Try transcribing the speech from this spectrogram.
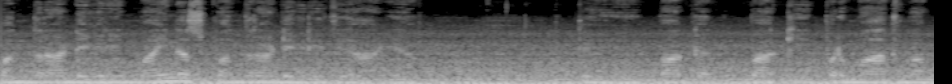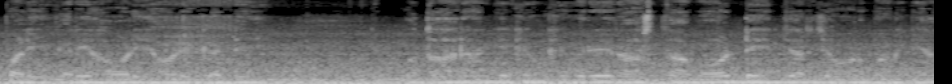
15 ਡਿਗਰੀ ਮਾਈਨਸ 15 ਡਿਗਰੀ ਤੇ ਆ ਗਿਆ। ਤੇ ਬਾਕ- ਬਾਕੀ ਪਰਮਾਤਮਾ ਭਲੀ ਕਰੇ ਹੌਲੀ ਹੌਲੀ ਗੱਡੀ ਉਤਾਰਾਂਗੇ, ਕਿਉਂਕਿ ਵੀਰੇ ਰਸਤਾ ਬਹੁਤ ਡੇਂਜਰ ਜ਼ੋਨ ਬਣ ਗਿਆ।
